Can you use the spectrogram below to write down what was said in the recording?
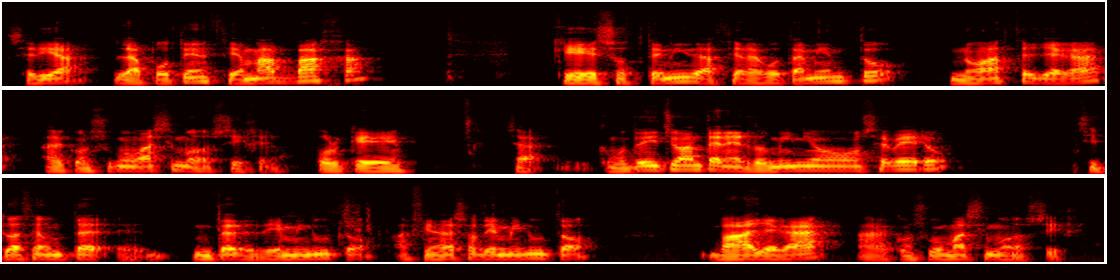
sería la potencia más baja que sostenida hacia el agotamiento nos hace llegar al consumo máximo de oxígeno. Porque, o sea, como te he dicho antes, en el dominio severo, si tú haces un test, eh, un test de 10 minutos, al final de esos 10 minutos va a llegar al consumo máximo de oxígeno.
